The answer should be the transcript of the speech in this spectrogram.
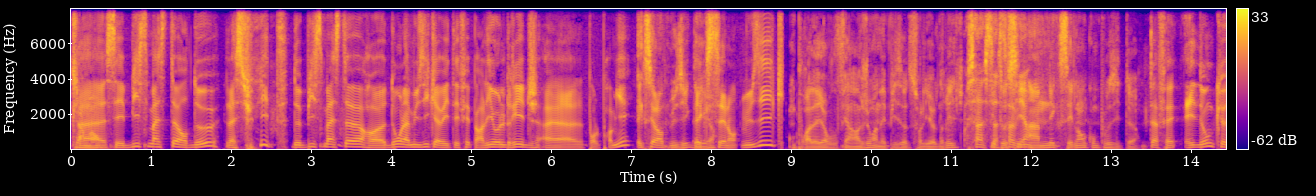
Clairement. Euh, c'est Beastmaster 2, la suite de Beastmaster euh, dont la musique avait été faite par Lee Aldridge euh, pour le premier. Excellente musique d'ailleurs. Excellente musique. On pourra d'ailleurs vous faire un jour un épisode sur Lee Aldridge. Ça, qui est aussi un excellent compositeur. Tout à fait. Et donc, euh,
